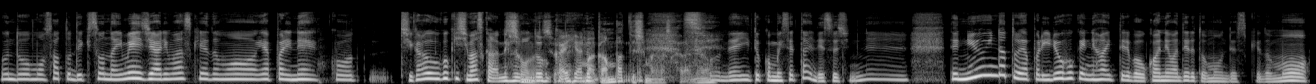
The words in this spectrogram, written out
運動もさっとできそうなイメージありますけれどもやっぱりねこう違う動きしますからね運動会やる、ね、まあ、頑張ってしまいますからね。そうねいいとこ見せたいですしね。で入院だとやっぱり医療保険に入ってればお金は出ると思うんですけども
